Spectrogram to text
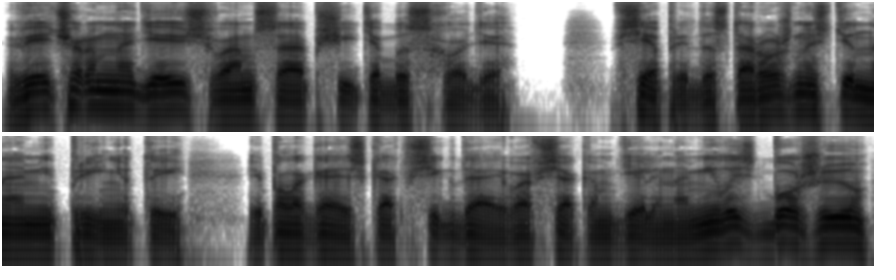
Вечером, надеюсь, вам сообщить об исходе. Все предосторожности нами приняты, и, полагаясь, как всегда и во всяком деле на милость Божию,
